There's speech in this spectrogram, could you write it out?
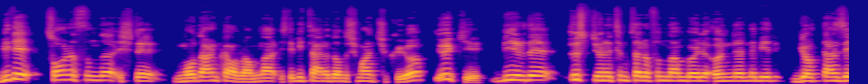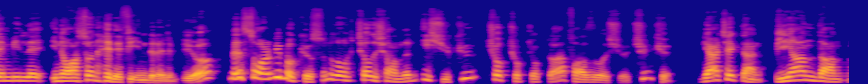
Bir de sonrasında işte modern kavramlar işte bir tane danışman çıkıyor. Diyor ki bir de üst yönetim tarafından böyle önlerine bir gökten zembille inovasyon hedefi indirelim diyor. Ve sonra bir bakıyorsunuz o çalışanların iş yükü çok çok çok daha fazlalaşıyor. Çünkü gerçekten bir yandan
